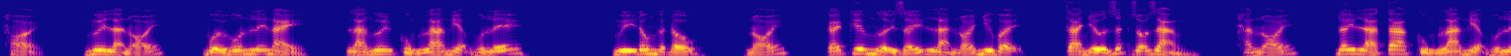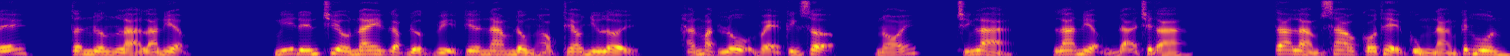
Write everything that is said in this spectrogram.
hỏi, ngươi là nói, buổi hôn lễ này, là ngươi cùng la niệm hôn lễ. Ngụy Đông gật đầu, nói, cái kia người giấy là nói như vậy, ta nhớ rất rõ ràng, hắn nói, đây là ta cùng la niệm hôn lễ, tân nương là la niệm. Nghĩ đến chiều nay gặp được vị kia nam đồng học theo như lời, hắn mặt lộ vẻ kinh sợ, nói, chính là, la niệm đã chết ta. Ta làm sao có thể cùng nàng kết hôn?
